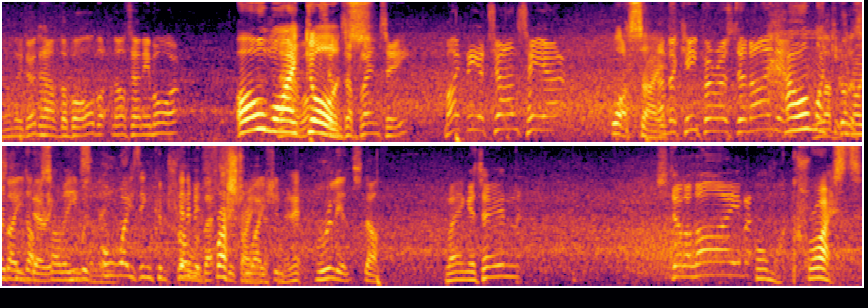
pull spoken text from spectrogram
Well, they did have the ball, but not anymore. Oh my Now, god! Options are plenty. Might be a chance here. What a And save. the keeper has denied it. How am Well, I I've getting got to say, opened up Derek, so he was always in control a bit of that frustrated at the situation. Brilliant stuff. Playing it in. Still alive. Oh my Christ.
